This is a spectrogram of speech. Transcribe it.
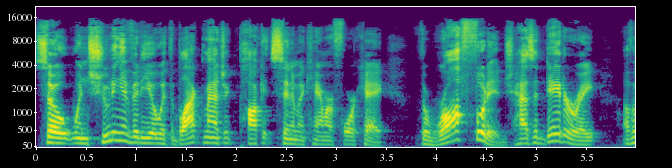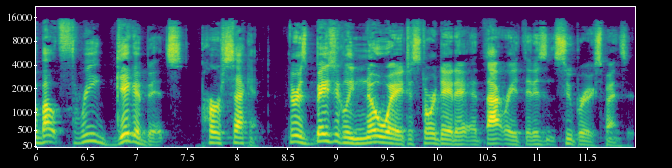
So when shooting a video with the Blackmagic Pocket Cinema Camera 4K, the raw footage has a data rate of about 3 gigabits per second. There is basically no way to store data at that rate that isn't super expensive.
